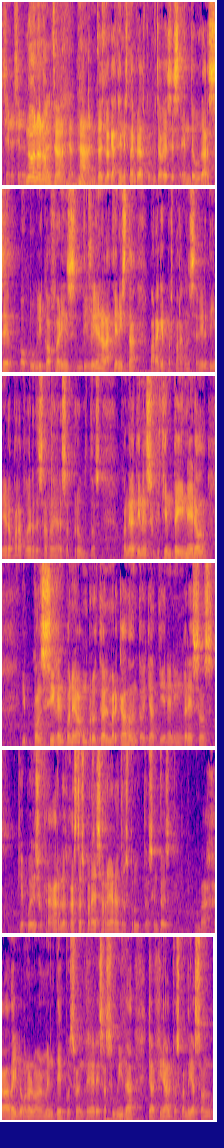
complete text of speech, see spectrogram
sigue, sigue. No, no, no, muchas gracias. Nada, entonces lo que hacen estas empresas pues muchas veces es endeudarse o public offerings, diluyen al accionista, ¿para qué? Pues para conseguir dinero para poder desarrollar esos productos. Cuando ya tienen suficiente dinero y consiguen poner algún producto en el mercado, entonces ya tienen ingresos que pueden sufragar los gastos para desarrollar otros productos. Entonces, bajada y luego normalmente pues suelen tener esa subida y al final pues cuando ya son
